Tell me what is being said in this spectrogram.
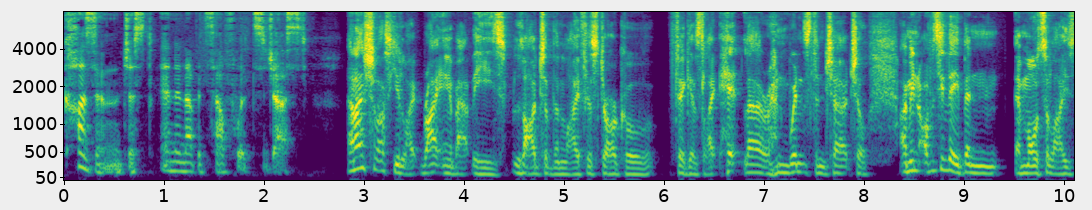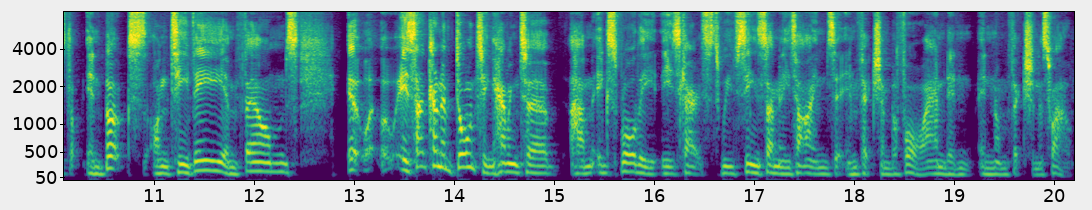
cousin just in and of itself would suggest. And I should ask you, like writing about these larger than life historical figures like Hitler and Winston Churchill. I mean, obviously they've been immortalized in books, on TV, in films is that kind of daunting having to um, explore the, these characters we've seen so many times in fiction before and in, in nonfiction as well?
